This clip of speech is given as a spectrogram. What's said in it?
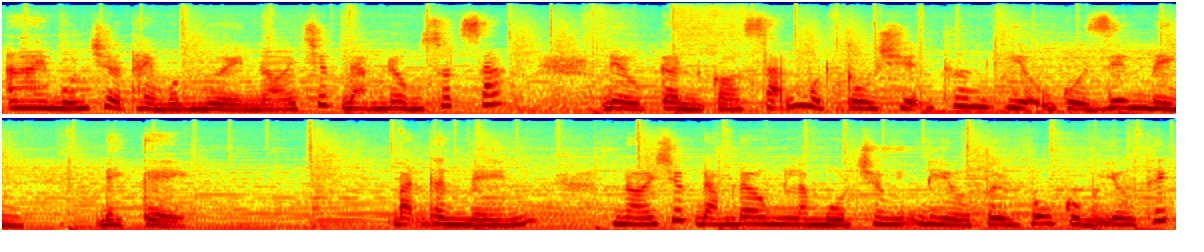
ai muốn trở thành một người nói trước đám đông xuất sắc đều cần có sẵn một câu chuyện thương hiệu của riêng mình để kể. Bạn thân mến, nói trước đám đông là một trong những điều tôi vô cùng yêu thích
